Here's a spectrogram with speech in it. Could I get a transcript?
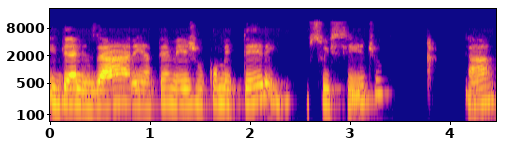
idealizarem, até mesmo cometerem suicídio, tá?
